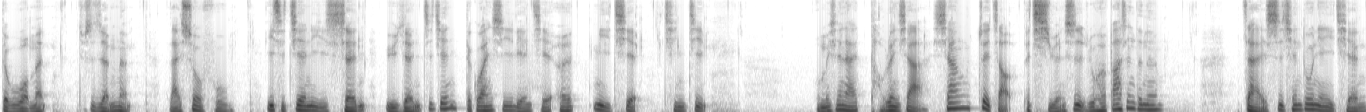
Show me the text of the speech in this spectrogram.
的我们，就是人们来受福，以此建立神与人之间的关系连接而密切亲近。我们先来讨论一下香最早的起源是如何发生的呢？在四千多年以前，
